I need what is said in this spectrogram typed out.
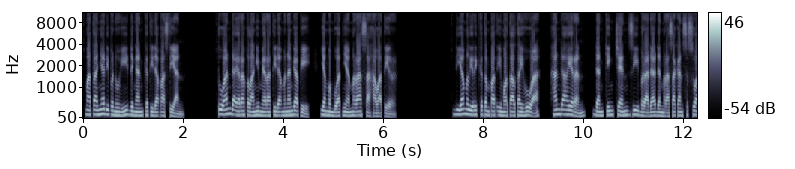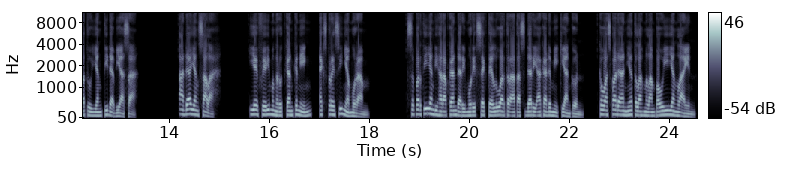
Matanya dipenuhi dengan ketidakpastian. Tuan daerah pelangi merah tidak menanggapi, yang membuatnya merasa khawatir. Dia melirik ke tempat Immortal Taihua, Handa Iron, dan King Chen Zi berada dan merasakan sesuatu yang tidak biasa. Ada yang salah. Ye Fei mengerutkan kening, ekspresinya muram. Seperti yang diharapkan dari murid sekte luar teratas dari Akademi Qiankun. Kewaspadaannya telah melampaui yang lain.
